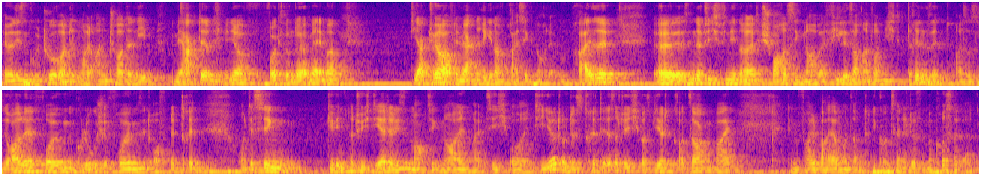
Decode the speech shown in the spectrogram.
wenn man diesen Kulturwandel mal anschaut, daneben Märkte, und ich bin ja Volkswirt und da hört man ja immer, die Akteure auf den Märkten reagieren auf Preissignale. Und Preise äh, sind natürlich, finde ich, ein relativ schwaches Signal, weil viele Sachen einfach nicht drin sind. Also soziale Folgen, ökologische Folgen sind oft nicht drin. Und deswegen gewinnt natürlich der, der diesen Marktsignalen halt sich orientiert. Und das dritte ist natürlich, was wir gerade sagen bei dem Fall Bayer Monsanto, die Konzerne dürfen immer größer werden.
